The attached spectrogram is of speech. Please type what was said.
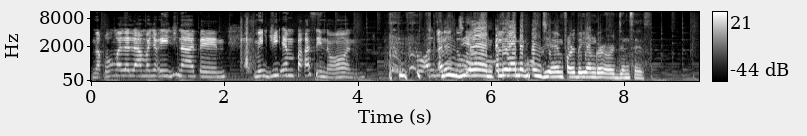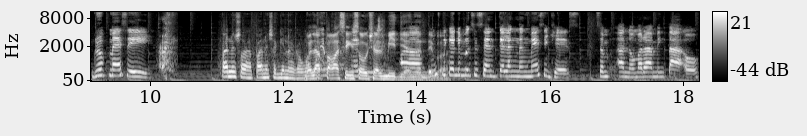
na kung malalaman yung age natin, may GM pa kasi noon. So, ano yung GM? Paliwanag ng GM for the younger audiences. Group message. Paano siya? Paano siya ginagawa? Wala pa kasing social media um, nun, di ba? Basically, magsisend ka lang ng messages sa ano maraming tao.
